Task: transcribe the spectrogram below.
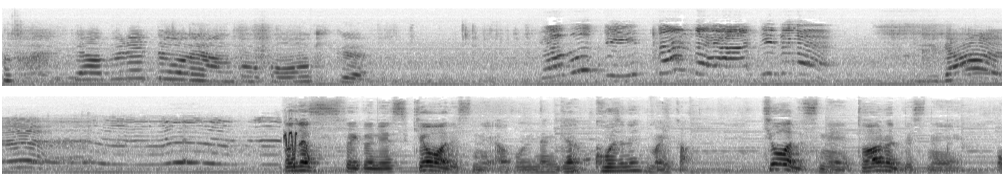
破れとうやんここ大きく違う破っていったんだよあっちでおはようございます、ペイ君です。今日はですね、あ、これなんか逆光じゃねまあいいか。今日はですね、とあるですね、お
